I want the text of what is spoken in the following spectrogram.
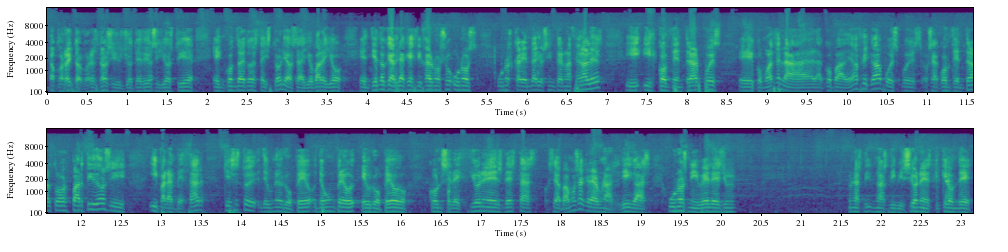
No, correcto, correcto. No, si yo te digo, si yo estoy en contra de toda esta historia, o sea, yo vale, yo entiendo que habría que fijar unos unos, unos calendarios internacionales y, concentrar, pues, eh, como hacen la, la Copa de África, pues, pues, o sea, concentrar todos los partidos y, y para empezar, ¿qué es esto de, de un europeo, de un pre- europeo con selecciones de estas? O sea, vamos a crear unas ligas, unos niveles y un- unas, unas divisiones que donde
